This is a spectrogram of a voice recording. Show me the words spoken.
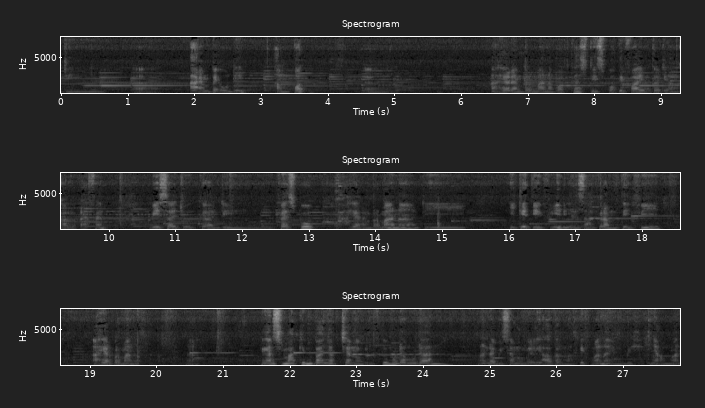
di eh, AMPOD, Ampot, uh, Akhir yang Permana Podcast di Spotify atau di Anchor.fm bisa juga di Facebook yang Permana di IGTV, di Instagram TV Akhir Permana. Nah, dengan semakin banyak channel itu mudah-mudahan anda bisa memilih alternatif mana yang lebih nyaman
